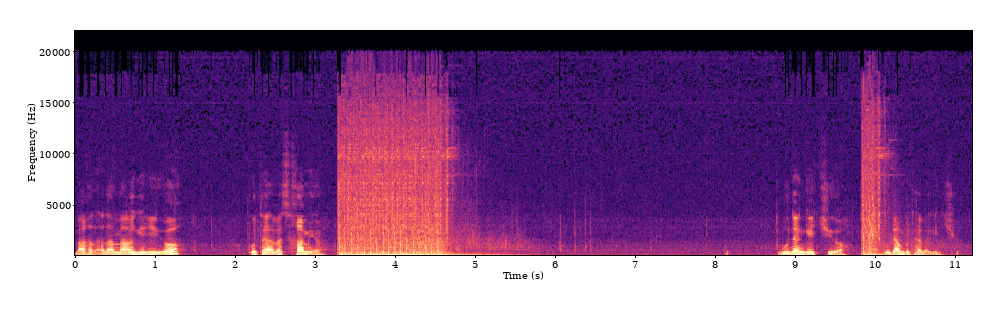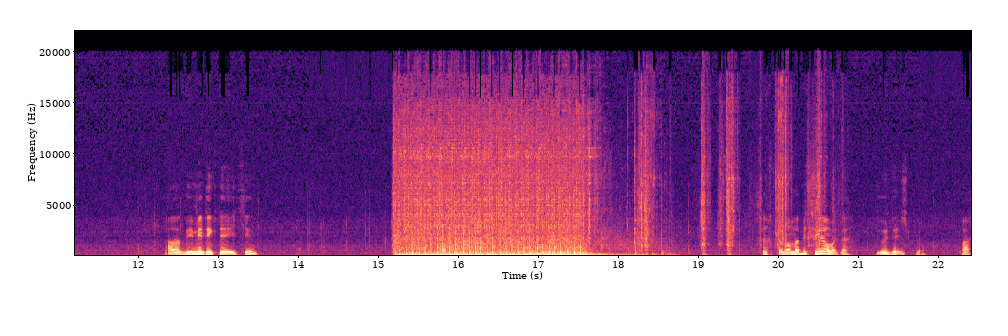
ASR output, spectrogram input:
Bakın adamlar geliyor. Bu tarafa sıkamıyor. Buradan geçiyor. Buradan bu tarafa geçiyor. Ama bilmedikleri için Sıktım ama bir şey. Gördünüz mü? Bak.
